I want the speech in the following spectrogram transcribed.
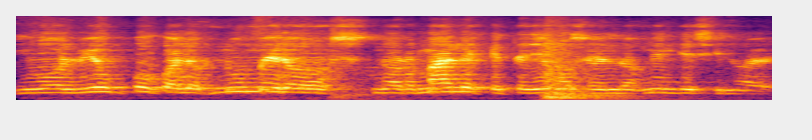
y volvió un poco a los números normales que teníamos en el 2019.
